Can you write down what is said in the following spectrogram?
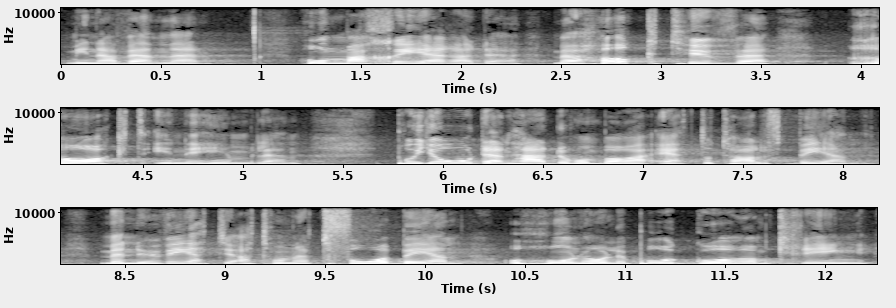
mina vänner, hon marscherade med högt huvud rakt in i himlen. På jorden hade hon bara ett och ett halvt ben. Men nu vet jag att hon har två ben och hon håller på och går omkring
